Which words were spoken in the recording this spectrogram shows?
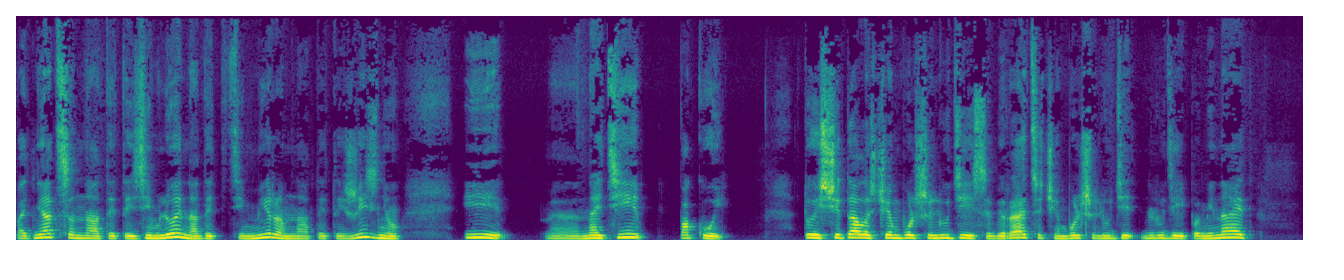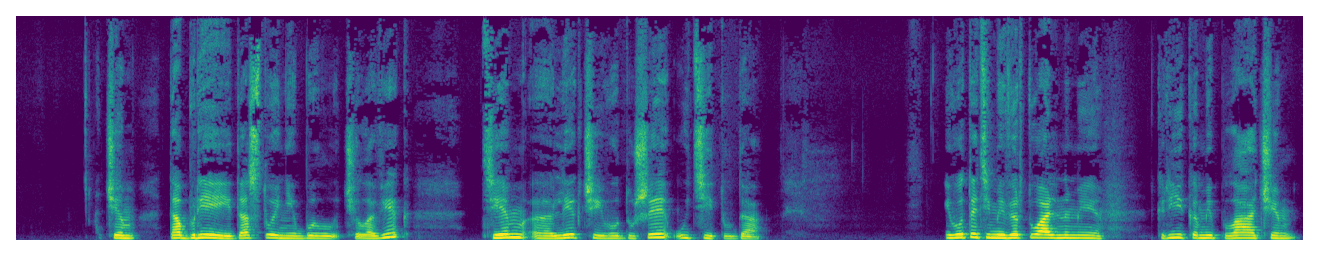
Подняться над этой землей, над этим миром, над этой жизнью и найти покой. То есть считалось, чем больше людей собирается, чем больше людей, людей поминает, чем добрее и достойнее был человек, тем э, легче его душе уйти туда. И вот этими виртуальными криками, плачем,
